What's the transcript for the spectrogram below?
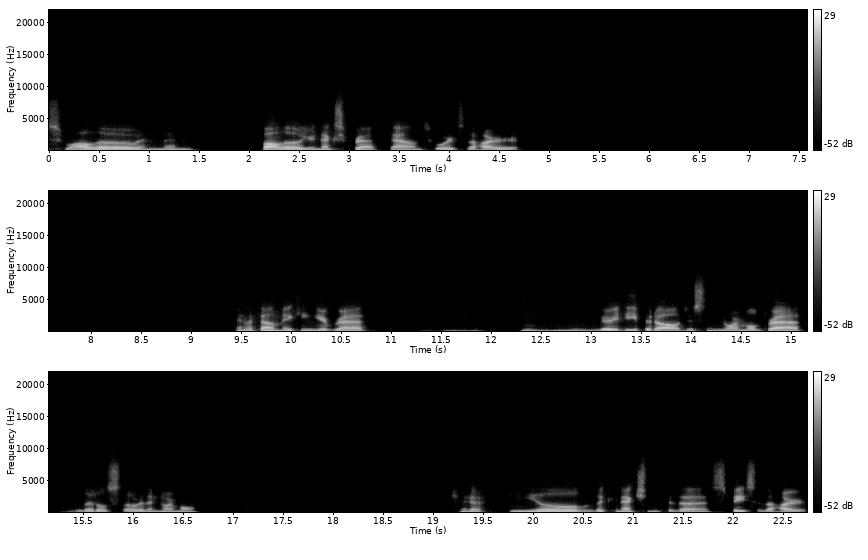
Swallow and then follow your next breath down towards the heart. And without making your breath very deep at all, just a normal breath, a little slower than normal. Try to feel the connection to the space of the heart.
